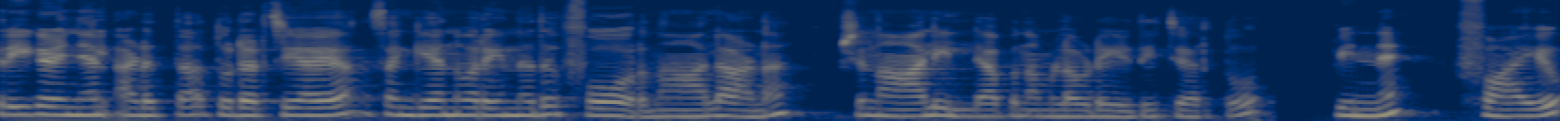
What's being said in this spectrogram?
ത്രീ കഴിഞ്ഞാൽ അടുത്ത തുടർച്ചയായ സംഖ്യ എന്ന് പറയുന്നത് ഫോർ നാലാണ്. പക്ഷെ നാലില്ല അപ്പോൾ നമ്മളവിടെ എഴുതി ചേർത്തു. പിന്നെ ഫൈവ്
